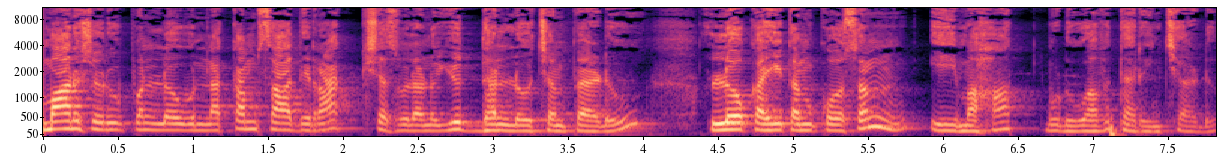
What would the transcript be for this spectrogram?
మానుష రూపంలో ఉన్న కంసాది రాక్షసులను యుద్ధంలో చంపాడు. లోకహితం కోసం ఈ మహాత్ముడు అవతరించాడు.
